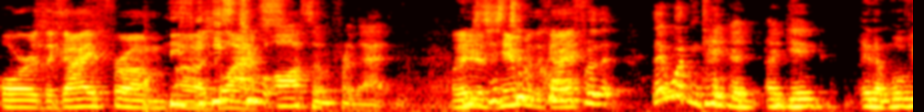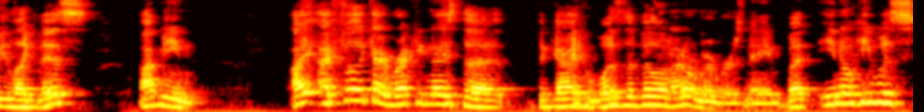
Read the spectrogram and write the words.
or the guy from he's uh, he's Glass. too awesome for that. Well, he's just too the cool guy. for that. They wouldn't take a, a gig in a movie like this. I mean, I I feel like I recognize the the guy who was the villain. I don't remember his name, but you know he was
